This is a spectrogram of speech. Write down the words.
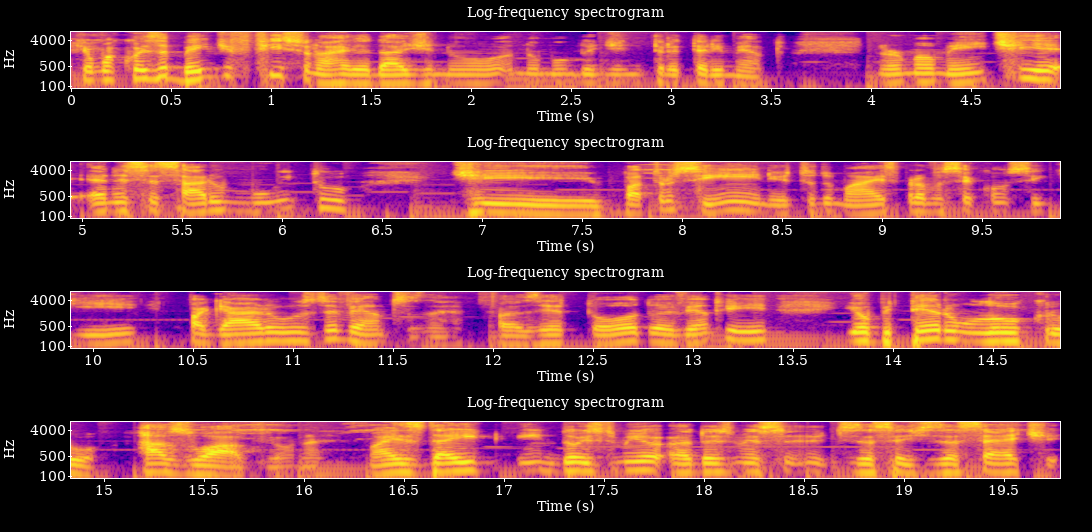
que é uma coisa bem difícil na realidade no, no mundo de entretenimento. Normalmente é necessário muito de patrocínio e tudo mais para você conseguir pagar os eventos, né? Fazer todo o evento e, e obter um lucro razoável, né? Mas daí em 2000, 2016, 17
